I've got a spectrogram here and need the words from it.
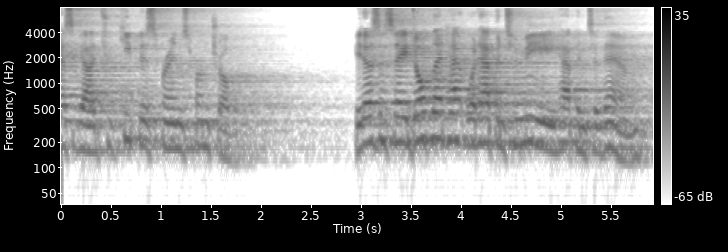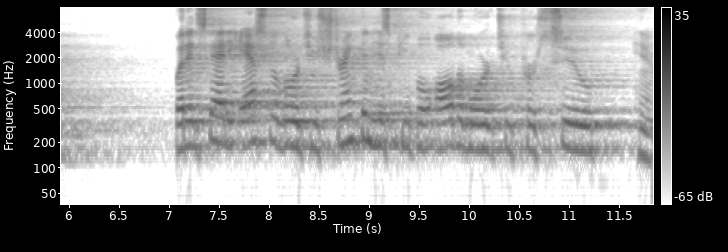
ask God to keep his friends from trouble. He doesn't say, Don't let ha- what happened to me happen to them. But instead, he asked the Lord to strengthen his people all the more to pursue him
